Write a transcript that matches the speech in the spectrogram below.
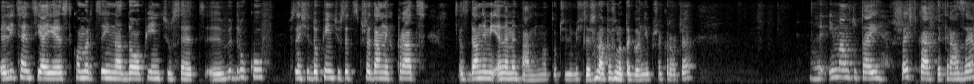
Licencja jest komercyjna do 500 y, wydruków, w sensie do 500 sprzedanych prac z danymi elementami. No to czyli myślę, że na pewno tego nie przekroczę. I mam tutaj sześć kartek razem,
